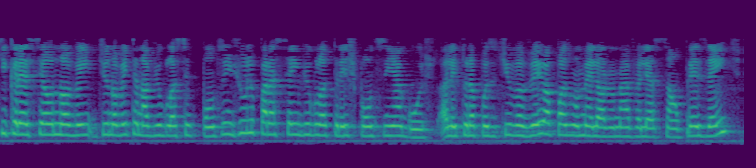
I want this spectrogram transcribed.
que cresceu de 99,5 pontos em julho para 100,3 pontos em agosto. A leitura positiva veio após uma melhora na avaliação presente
